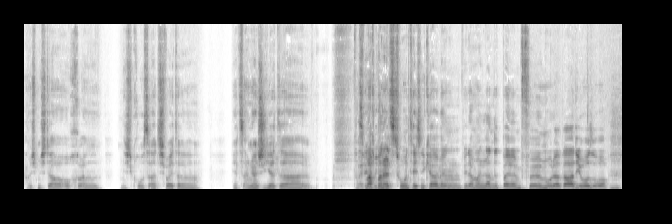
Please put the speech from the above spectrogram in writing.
habe ich mich da auch äh, nicht großartig weiter jetzt engagiert da. Was Bei macht man als Tontechniker, wenn entweder man landet beim Film oder Radio so Mhm.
